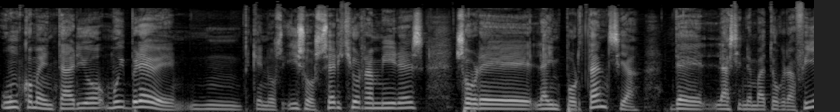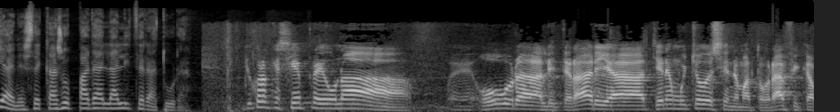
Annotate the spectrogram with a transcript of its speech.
un comentario muy breve mm, que nos hizo Sergio Ramírez sobre la importancia de la cinematografía, en este caso para la literatura. Yo creo que siempre una eh, obra literaria tiene mucho de cinematográfica,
